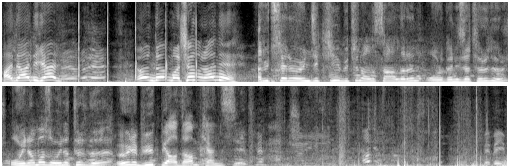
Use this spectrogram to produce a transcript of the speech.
Hadi hadi gel. Dön dön maça dön hadi. 3 sene önceki bütün halı sahaların organizatörüdür. Oynamaz oynatırdı. Öyle büyük bir adam kendisi. Bebeğim.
